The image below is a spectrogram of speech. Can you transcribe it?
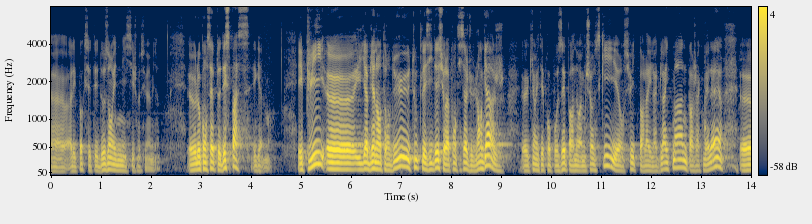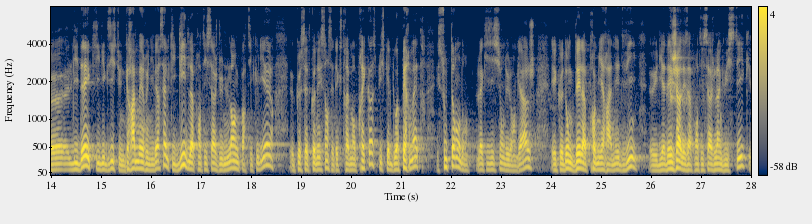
à l'époque, c'était deux ans et demi, si je me souviens bien. le concept d'espace également. Et puis, il y a bien entendu toutes les idées sur l'apprentissage du langage qui ont été proposés par Noam Chomsky et ensuite par Laila Gleitman, par Jacques Meller, euh, l'idée qu'il existe une grammaire universelle qui guide l'apprentissage d'une langue particulière, euh, que cette connaissance est extrêmement précoce puisqu'elle doit permettre et sous-tendre l'acquisition du langage et que donc dès la première année de vie, il y a déjà des apprentissages linguistiques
